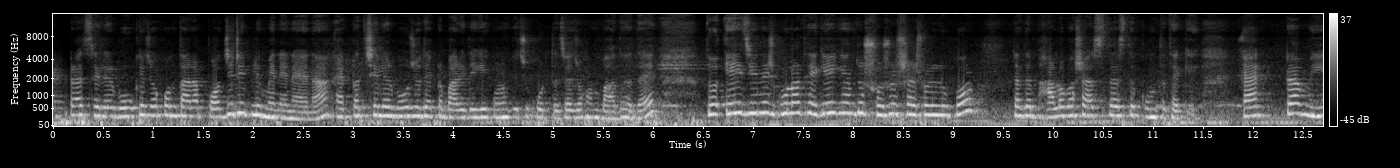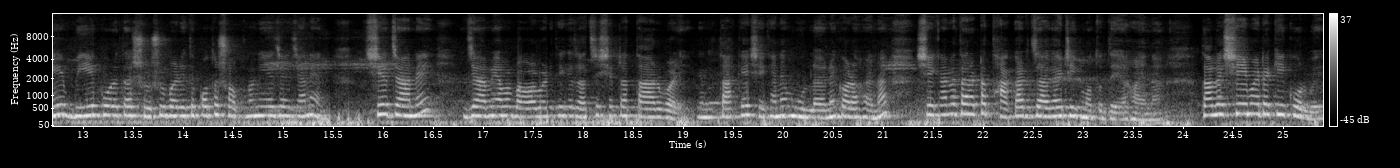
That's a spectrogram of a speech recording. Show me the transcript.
একটা ছেলের বউকে যখন তারা পজিটিভলি মেনে নেয় না, একটা ছেলের বউ যদি একটা বাড়িতে গিয়ে কোনো কিছু করতে চায়, যখন বাধা দেয়, তো এই জিনিসগুলো থেকেই কিন্তু শ্বশুর শাশুড়ির উপর তাদের ভালোবাসা আস্তে আস্তে কমতে থাকে। একটা মেয়ে বিয়ে করে তার শ্বশুর বাড়িতে কত স্বপ্ন নিয়ে যায় জানেন? সে জানে যে আমি আমার বাবার বাড়ি থেকে যাচ্ছি, সেটা তার বাড়ি। কিন্তু তাকে সেখানে মূল্যায়নে করা হয় না। সেখানে তার একটা থাকার জায়গায় ঠিক মতো দেওয়া হয় না। তাহলে সেই মেয়েটা কী করবে?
